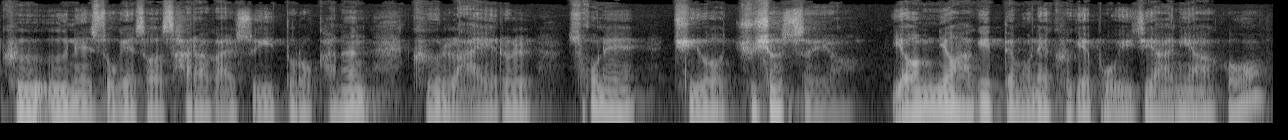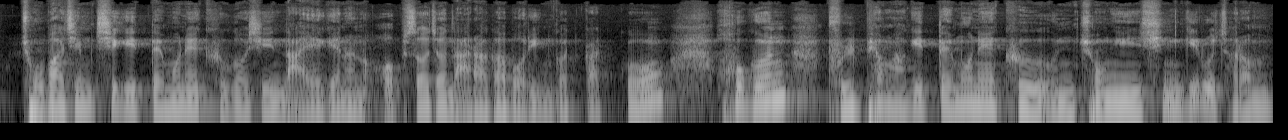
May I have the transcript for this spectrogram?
그 은혜 속에서 살아갈 수 있도록 하는 그 라헬을 손에 쥐어 주셨어요. 염려하기 때문에 그게 보이지 아니하고 조바심 치기 때문에 그것이 나에게는 없어져 날아가 버린 것 같고 혹은 불평하기 때문에 그 은총이 신기루처럼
